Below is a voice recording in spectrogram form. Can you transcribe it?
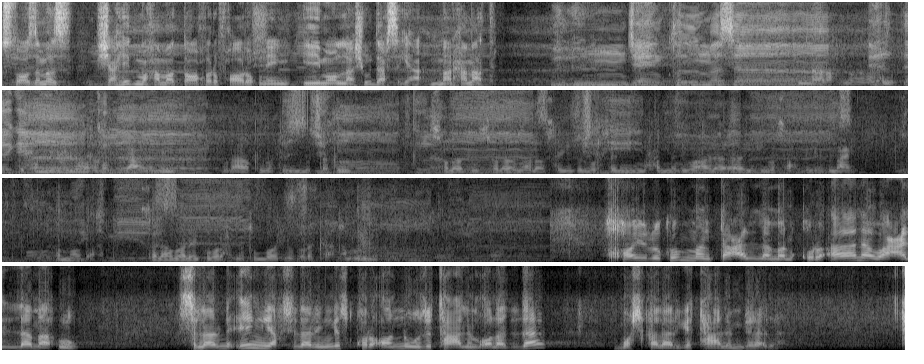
Ustozimiz Shahid Muhammad Tohir Faruqning iymonlashuv darsiga marhamat. bugun jang qilmasa بسم الله الرحمن الرحيم الحمد لله رب العالمين والعاقبة للمتقين الصلاة والسلام على سيد المرسلين محمد وعلى آله وصحبه أجمعين أما بعد السلام عليكم ورحمة الله وبركاته خيركم من تعلم القرآن وعلمه Sizlarni eng yaxshilaringiz Qur'onni o'zi ta'lim oladida boshqalarga ta'lim beradi.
